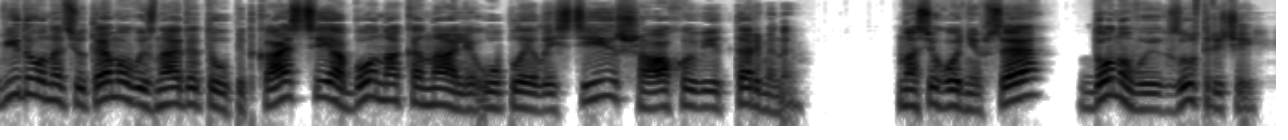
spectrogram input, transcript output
Відео на цю тему ви знайдете у підкасті або на каналі у плейлисті Шахові терміни. На сьогодні все. До нових зустрічей!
